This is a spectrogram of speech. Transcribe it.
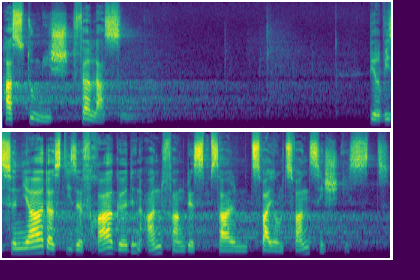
hast du mich verlassen? Wir wissen ja, dass diese Frage den Anfang des Psalm 22 ist.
